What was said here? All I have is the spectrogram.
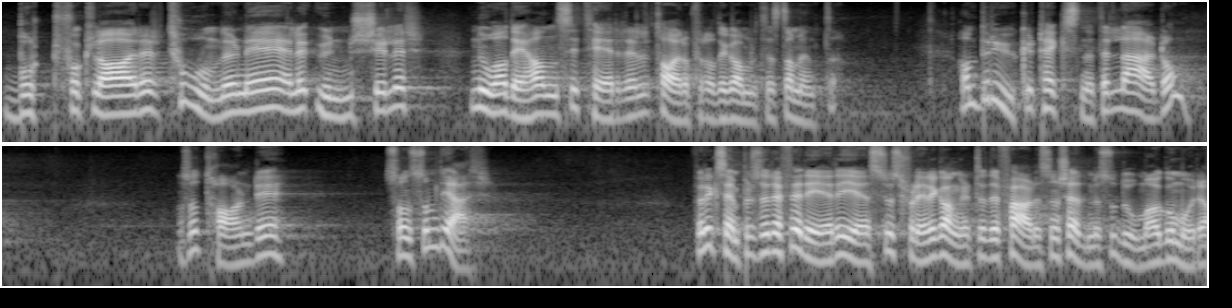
bortforklarer, toner ned eller unnskylder noe av det han siterer eller tar opp fra Det gamle testamentet. Han bruker tekstene til lærdom, og så tar han de sånn som de er. For så refererer Jesus flere ganger til det fæle som skjedde med Sodoma og Gomorra.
